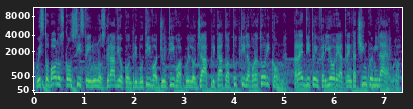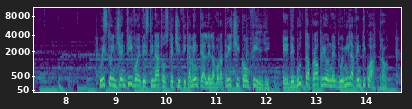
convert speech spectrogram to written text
Questo bonus consiste in uno sgravio contributivo aggiuntivo a quello già applicato a tutti i lavoratori con reddito inferiore a 35.000 euro. Questo incentivo è destinato specificamente alle lavoratrici con figli e debutta proprio nel 2024.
